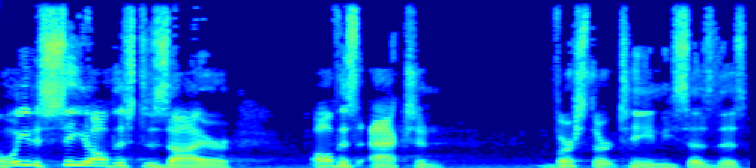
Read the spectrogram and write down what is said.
I want you to see all this desire, all this action. Verse 13, he says this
